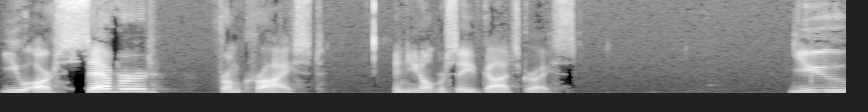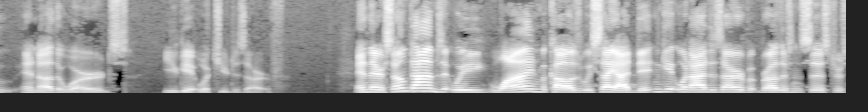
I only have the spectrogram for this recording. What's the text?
you are severed from Christ and you don't receive God's grace. You, in other words, you get what you deserve. And there are sometimes that we whine because we say, I didn't get what I deserve. But, brothers and sisters,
